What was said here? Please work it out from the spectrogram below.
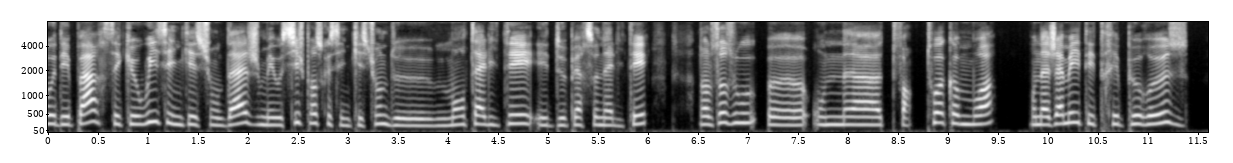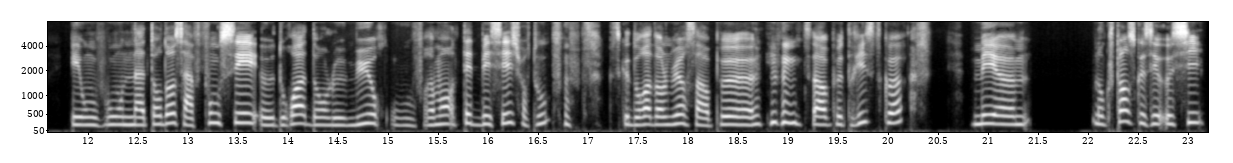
au départ, c'est que oui, c'est une question d'âge, mais aussi je pense que c'est une question de mentalité et de personnalité, dans le sens où euh, on a, enfin, toi comme moi, on n'a jamais été très peureuse et on, a tendance à foncer euh, droit dans le mur ou vraiment tête baissée surtout parce que droit dans le mur c'est un peu c'est un peu triste quoi. Mais euh, donc je pense que c'est aussi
